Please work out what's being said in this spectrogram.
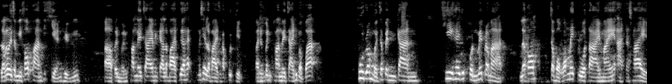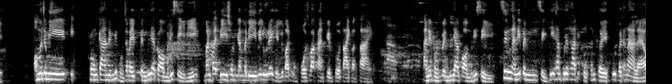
แล้วก็เลยจะมีข้อความที่เขียนถึงเอ่อเป็นเหมือนความในใจเป็นการระบายเพื่อให้ไม่ใช่ระบายสิครับพูดผิด หมายถึงเป็นความในใจที่แบบว่า พูดว่าเหมือนจะเป็นการที่ให้ทุกคนไม่ประมาท แล้วก็จะบอกว่าไม่กลัวตายไหมอาจจะใช่อ๋อมันจะมีอีกโครงการหนึ่งที่ผมจะไปเป็นวิทยากรวันที่สี่นี้ มันพอดีชนกันพอดีไม่รู้ได้เห็นหรือเปล่าที่ผมโพสต์ว่าการเตรียมตัวตายก่อนตาย อันนี้ผมจะเป็นวิทยากรวันที่สี่ซึ่งอันนี้เป็นสิ่งที่ท่านพุทธทาสพิขุท่านเคยพูดไว้ตั้งนานแล้ว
